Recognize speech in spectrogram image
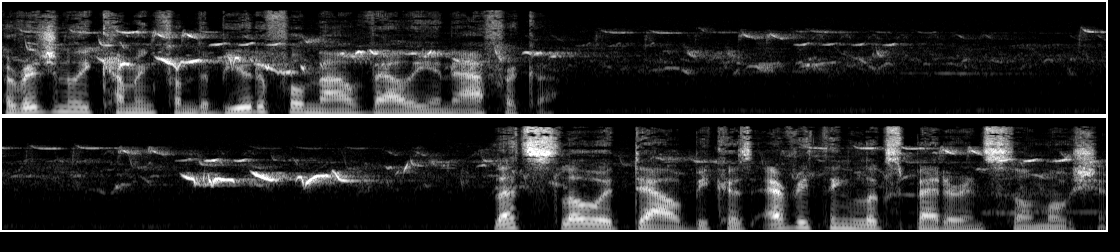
originally coming from the beautiful Nile Valley in Africa. Let's slow it down because everything looks better in slow motion.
